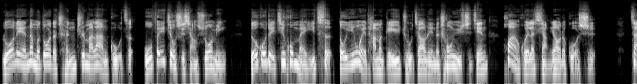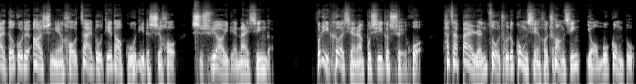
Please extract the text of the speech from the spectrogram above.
罗列那么多的陈芝麻烂谷子，无非就是想说明，德国队几乎每一次都因为他们给予主教练的充裕时间，换回了想要的果实。在德国队二十年后再度跌到谷底的时候，是需要一点耐心的。弗里克显然不是一个水货。他在拜仁做出的贡献和创新有目共睹，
